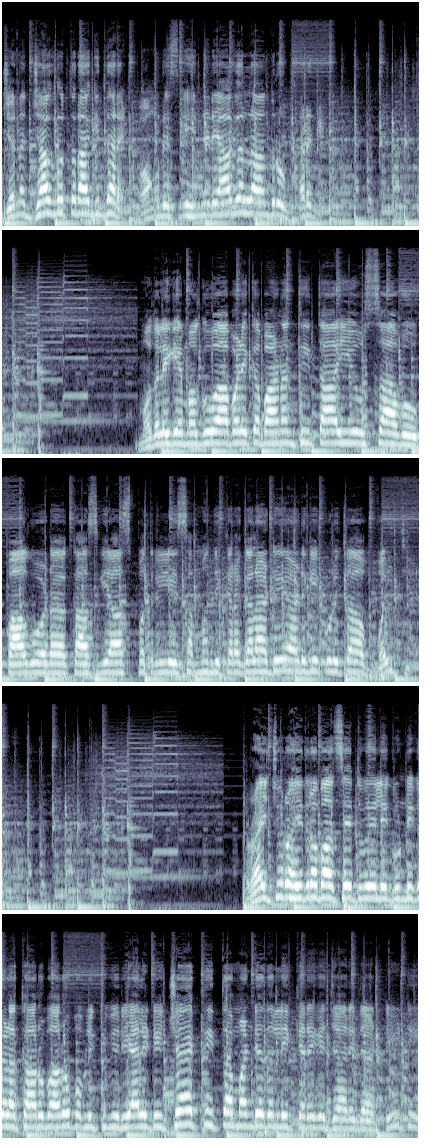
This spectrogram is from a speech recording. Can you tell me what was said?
ಜನ ಜಾಗೃತರಾಗಿದ್ದಾರೆ. ಕಾಂಗ್ರೆಸ್ಗೆ ಹಿನ್ನಡೆ ಆಗಲ್ಲ ಅಂದ್ರು ಖರ್ಗೆ ಮೊದಲಿಗೆ ಮಗುವ ಬಳಿಕ ಬಾಣಂತಿ ತಾಯಿಯು ಸಾವು. ಪಾಗೋಡ ಖಾಸಗಿ ಆಸ್ಪತ್ರೆಯಲ್ಲಿ ಸಂಬಂಧಿಕರ ಗಲಾಟೆ, ಅಡುಗೆ ಕುಳಿತ ವೈದ್ಯ ರಾಯಚೂರು, ಹೈದರಾಬಾದ್ ಸೇತುವೆಯಲ್ಲಿ ಗುಂಡಿಗಳ ಕಾರುಬಾರು, ಪಬ್ಲಿಕ್ ಟಿವಿ ರಿಯಾಲಿಟಿ ಚೆಕ್, ಇತ್ತ ಮಂಡ್ಯದಲ್ಲಿ ಕೆರೆಗೆ ಜಾರಿದ ಟಿಟಿ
